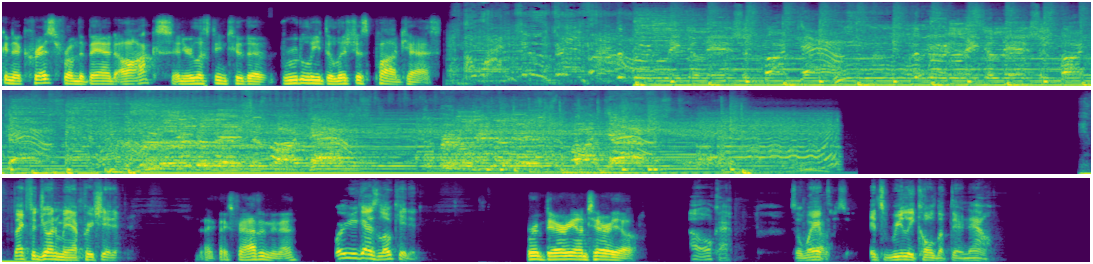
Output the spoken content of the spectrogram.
Hey, you're talking to Kris from the band Aawks, and you're listening to the Brutally Delicious podcast. The Brutally Delicious Podcast. The Brutally Delicious Podcast. The Brutally Delicious Podcast. The Brutally Delicious Podcast. Thanks for joining me. I appreciate it. Hey, Thanks for having me, man. Where are you guys located? We're in Barrie, Ontario. Oh, okay. So way. It's really cold up there now.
